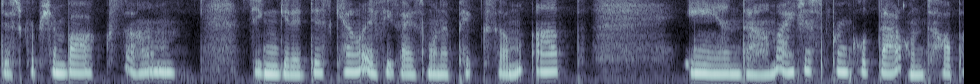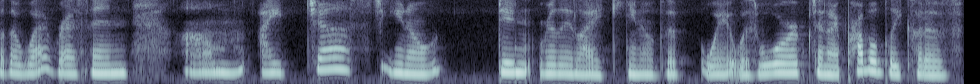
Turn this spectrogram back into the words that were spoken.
description box um, so you can get a discount if you guys want to pick some up and um, I just sprinkled that on top of the wet resin. Um, I just, you know, didn't really like, you know, the way it was warped, and I probably could have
